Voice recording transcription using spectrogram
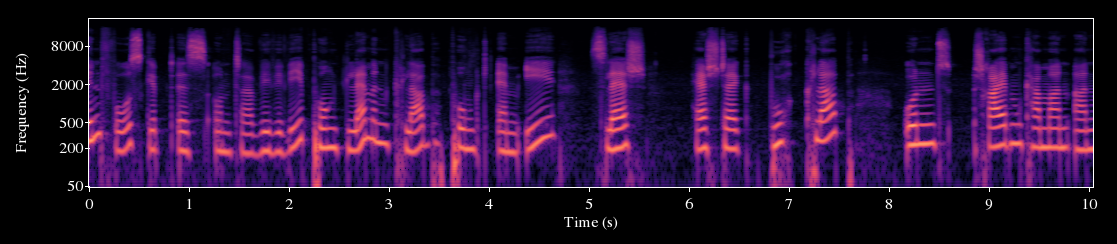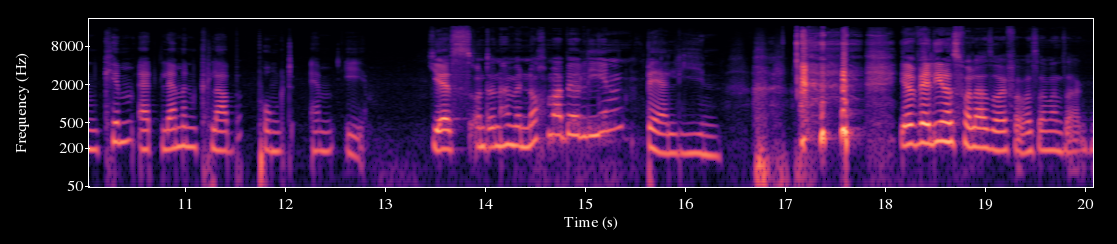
Infos gibt es unter www.lemonclub.me slash Hashtag Buchclub und schreiben kann man an kim at lemonclub.me. Yes, und dann haben wir nochmal Berlin. Berlin. Ja, Berlin ist voller Säufer, was soll man sagen?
